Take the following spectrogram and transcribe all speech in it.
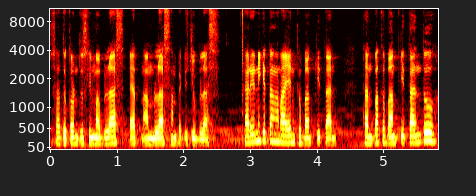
1 Korintus 15 ayat 16 sampai 17. Hari ini kita ngerayain kebangkitan. Tanpa kebangkitan tuh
